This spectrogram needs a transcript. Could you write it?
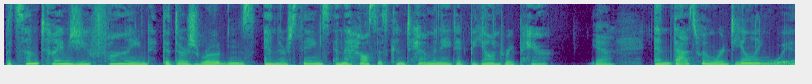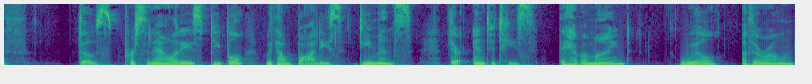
But sometimes you find that there's rodents and there's things, and the house is contaminated beyond repair. Yeah. And that's when we're dealing with those personalities, people without bodies, demons. They're entities. They have a mind, will of their own,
